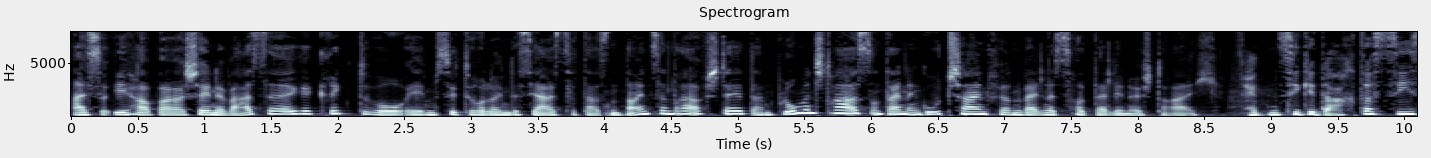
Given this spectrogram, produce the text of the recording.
Also ich habe eine schöne Vase gekriegt, wo eben Südtirolerin des Jahres 2019 draufsteht, ein Blumenstrauß und einen Gutschein für ein Wellnesshotel in Österreich. Hätten Sie gedacht, dass Sie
